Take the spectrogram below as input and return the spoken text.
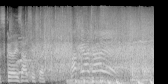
skvělý zážitek. Mafiáš Háje!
